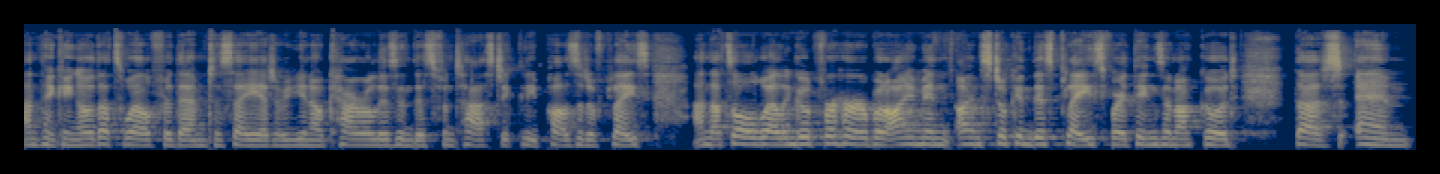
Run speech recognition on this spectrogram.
and thinking, oh, that's well for them to say it, or you know, Carol is in this fantastically positive place and that's all well and good for her, but I'm in, I'm stuck in this place where things are not good. That um,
